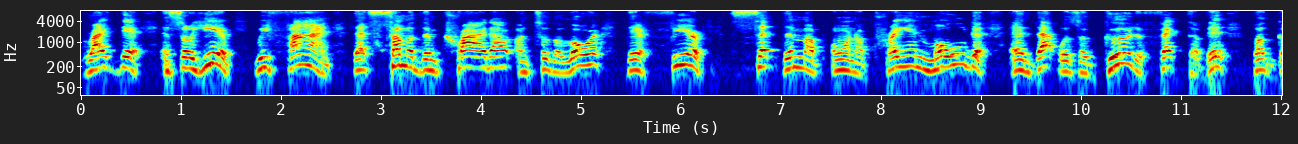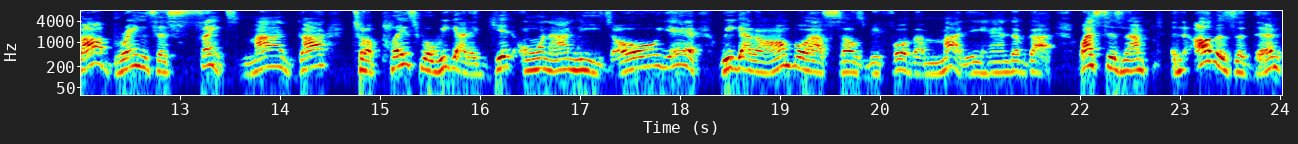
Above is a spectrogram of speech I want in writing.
right there. And so here we find that some of them cried out unto the Lord. Their fear set them up on a praying mode, and that was a good effect of it. But God brings us saints, my God, to a place where we got to get on our knees. Oh, yeah, we got to humble ourselves before the mighty hand of God. Watch this now. And others of them,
